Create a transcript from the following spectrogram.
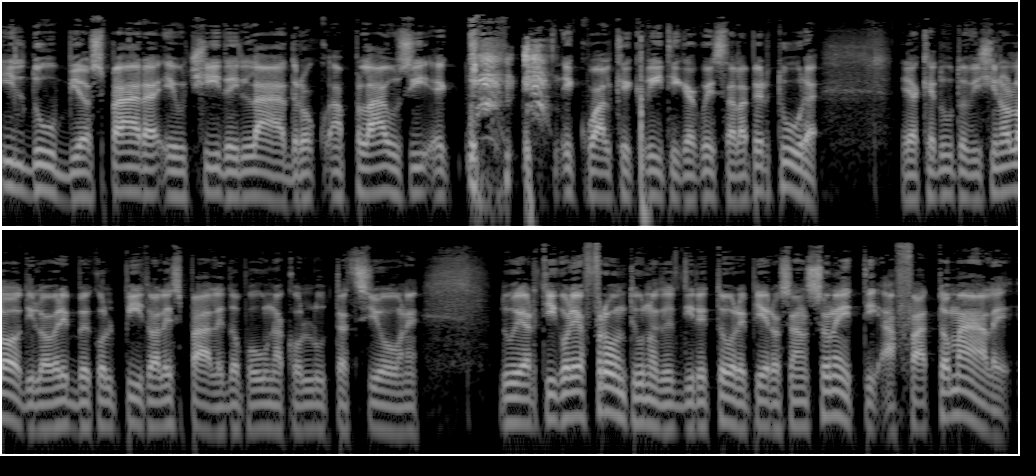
il dubbio, spara e uccide il ladro, applausi e, e qualche critica, questa è l'apertura. è accaduto vicino Lodi, lo avrebbe colpito alle spalle dopo una colluttazione. Due articoli a fronte, uno del direttore Piero Sansonetti, ha fatto male,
